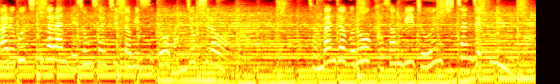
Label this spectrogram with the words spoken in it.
빠르고 친절한 배송 설치 서비스도 만족스러워요. 전반적으로 가성비 좋은 추천 제품입니다.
